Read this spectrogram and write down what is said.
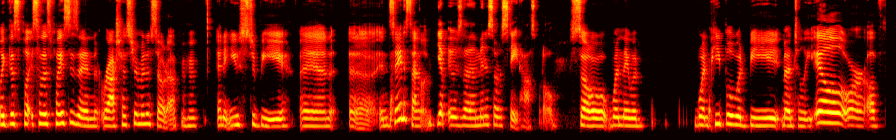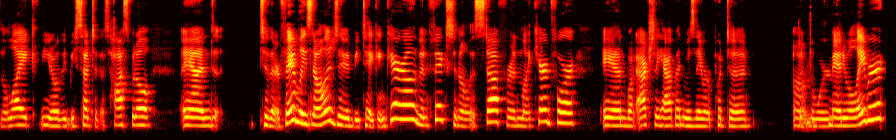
like this place, so this place is in Rochester, Minnesota, Mhm. and it used to be an uh, insane asylum. Yep, it was the Minnesota State Hospital. So when they would, when people would be mentally ill or of the like, you know, they'd be sent to this hospital, and to their family's knowledge, they would be taken care of and fixed and all this stuff and like cared for. And what actually happened was they were put to, Put um, to work. manual labor.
